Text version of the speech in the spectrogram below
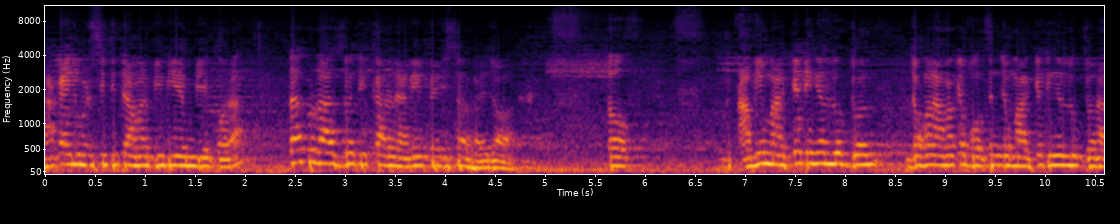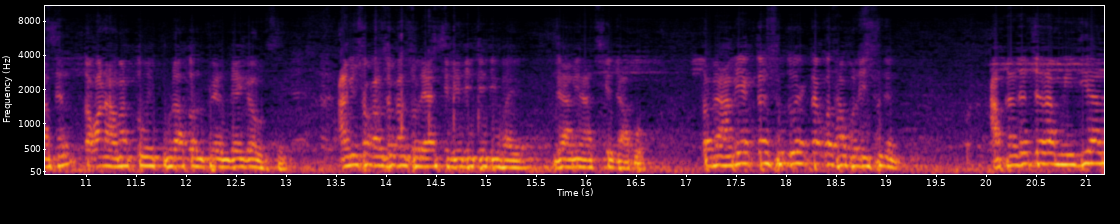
ঢাকা ইউনিভার্সিটিতে আমার বিবিএমবিএ করা। তারপর রাজনৈতিক কারণে আমি ব্যারিস্টার হয়ে যাওয়া। তো আমি মার্কেটিং এর লোকজন, যখন আমাকে বলছেন যে মার্কেটিং এর লোকজন আছেন, তখন আমার তো ওই পুরাতন প্রেম জায়গা উঠছে। আমি সকাল সকাল চলে আসছি রেডি টেডি হয়ে যে আমি আজকে যাব। তবে আমি একটা শুধু একটা কথা বলি, শুনেন। আপনাদের যারা মিডিয়ার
